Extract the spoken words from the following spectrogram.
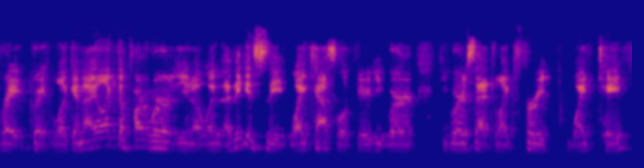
Great, great look, and I like the part where you know when I think it's the White Castle of Fear. He wear he wears that like furry white cape.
